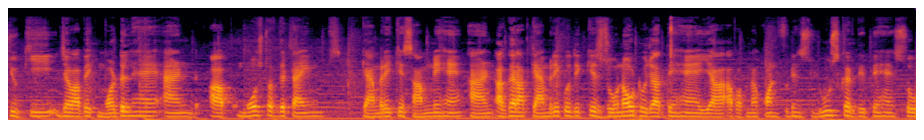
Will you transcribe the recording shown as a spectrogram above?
क्योंकि जब आप एक मॉडल हैं एंड आप मोस्ट ऑफ़ द टाइम्स कैमरे के सामने हैं एंड अगर आप कैमरे को देख के जोन आउट हो जाते हैं या आप अपना कॉन्फिडेंस लूज कर देते हैं so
